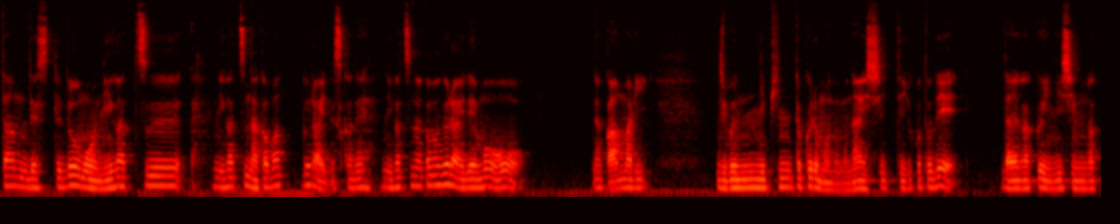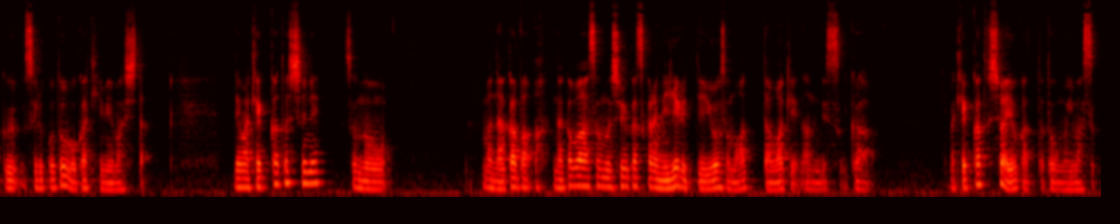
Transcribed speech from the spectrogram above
たんですけどもう2月2月半ばぐらいですかね。2月半ばぐらいでもうなんかあんまり自分にピンとくるものもないしっていうことで大学院に進学することを僕は決めました。でまあ結果としてねそのまあ半ば半ばその就活から逃げるっていう要素もあったわけなんですが、まあ、結果としては良かったと思います。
